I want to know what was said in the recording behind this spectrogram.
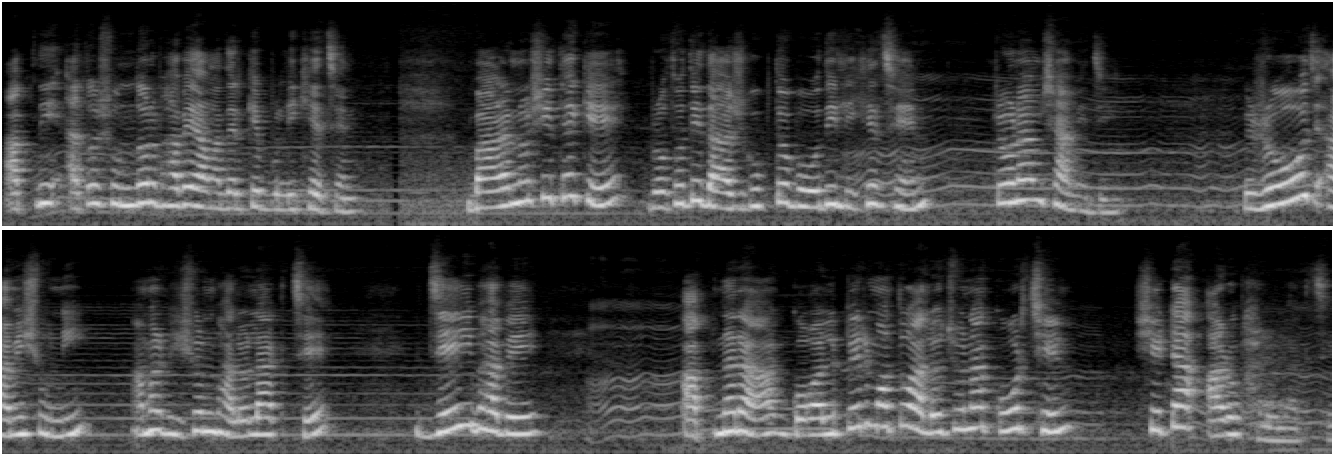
আপনি এত সুন্দরভাবে আমাদেরকে লিখেছেন। বারাণসী থেকে ব্রততী দাশগুপ্ত বৌদি লিখেছেন, প্রণাম স্বামীজি। রোজ আমি শুনি, আমার ভীষণ ভালো লাগছে। যেইভাবে আপনারা গল্পের মতো আলোচনা করছেন, সেটা আরও ভালো লাগছে।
